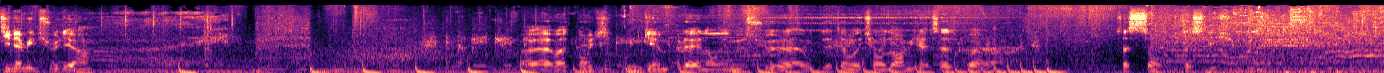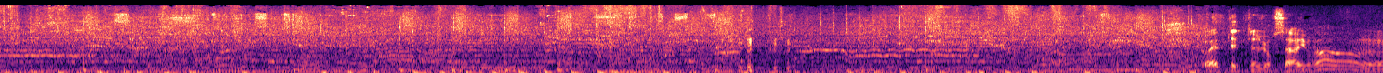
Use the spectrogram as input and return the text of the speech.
dynamique, tu veux dire. Maintenant il dit une gameplay. Non, mais monsieur, là, vous êtes à moitié endormi, là, ça se voit, là. Ça se sent, ça se lit. Ouais, peut-être qu'un jour ça arrivera. Hein, euh.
